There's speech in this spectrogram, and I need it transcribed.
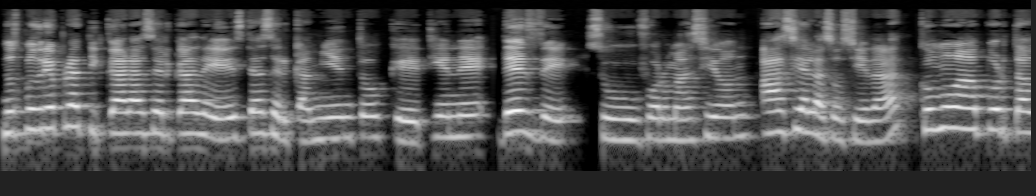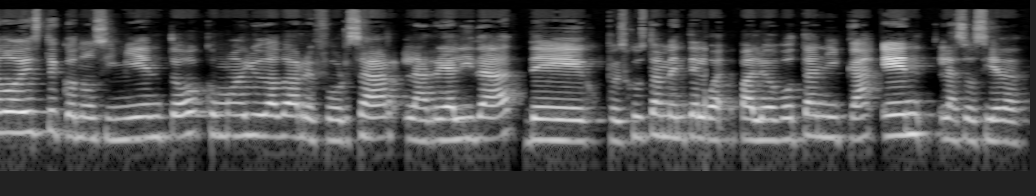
¿Nos podría platicar acerca de este acercamiento que tiene desde su formación hacia la sociedad? ¿Cómo ha aportado este conocimiento? ¿Cómo ha ayudado a reforzar la realidad de, pues justamente, la paleobotánica en la sociedad?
